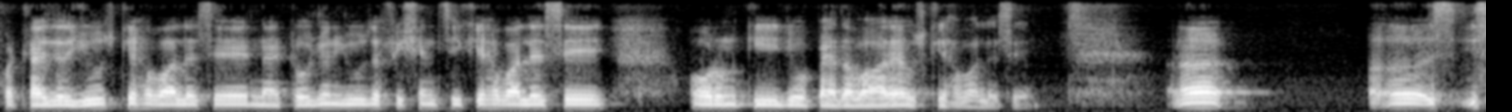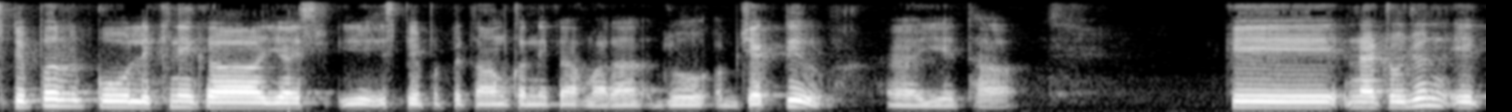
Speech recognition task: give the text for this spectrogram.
फर्टिलाइज़र यूज़ के हवाले से नाइट्रोजन यूज़ एफिशिएंसी के हवाले से और उनकी जो पैदावार है उसके हवाले से। इस, पेपर को लिखने का या इस इस पेपर पे काम करने का हमारा जो ऑब्जेक्टिव ये था कि नाइट्रोजन एक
